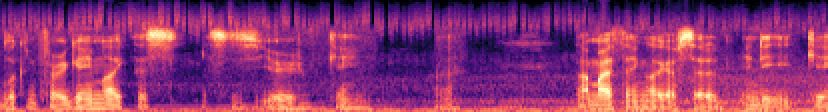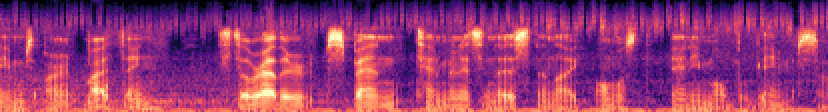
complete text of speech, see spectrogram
looking for a game like this, this is your game. Uh, not my thing, like I've said, indie games aren't my thing. Still rather spend 10 minutes in this than like almost any mobile game, so.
